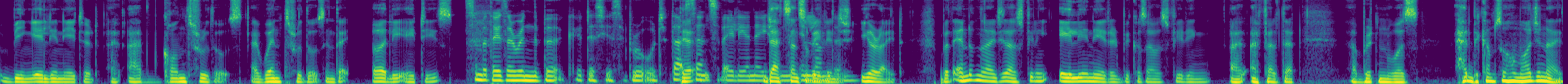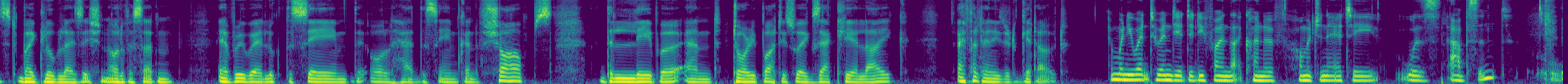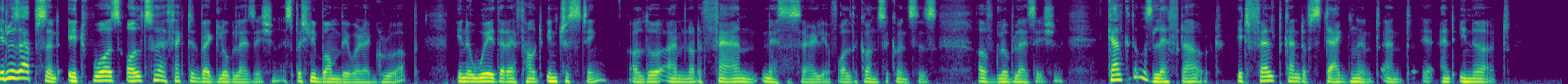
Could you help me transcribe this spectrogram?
being alienated. I, I've gone through those. I went through those in the early 80s. Some of those are in the book Odysseus Abroad. That sense of alienation that sense of London. alienation. You're right. But at the end of the 90s, I was feeling alienated because I was feeling, I, I felt that uh, Britain was had become so homogenized by globalization. All of a sudden, everywhere looked the same. They all had the same kind of shops. The Labour and Tory parties were exactly alike. I felt I needed to get out. And when you went to India, did you find that kind of homogeneity was absent? It was absent. It was also affected by globalization, especially Bombay, where I grew up, in a way that I found interesting, although I'm not a fan necessarily of all the consequences of globalization. Calcutta was left out. It felt kind of stagnant and, and inert.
